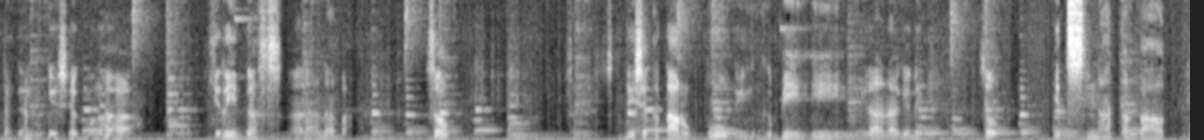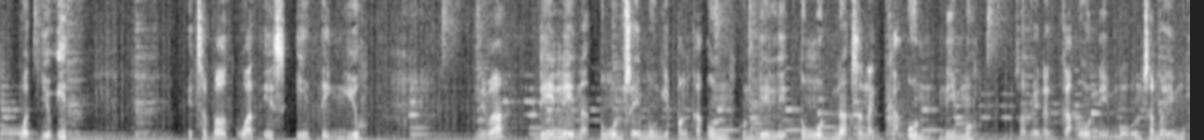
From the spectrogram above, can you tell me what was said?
dagan mo kay siya mga kiridas ana ba? So di siya katarog tuog ing gabi na gani. So it's not about what you eat. It's about what is eating you. Di ba? Dili na tungod sa imong gipangkaon kun dili tungod na sa nagkaon nimo. Unsa may nagkaon nimo? Unsa may imong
